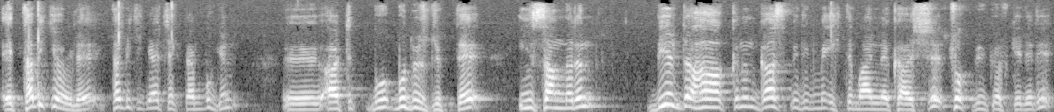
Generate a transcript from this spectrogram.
e, tabii ki öyle. Tabii ki gerçekten bugün e, artık bu, bu düzlükte insanların bir daha hakkının gasp edilme ihtimaline karşı çok büyük öfkeleri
